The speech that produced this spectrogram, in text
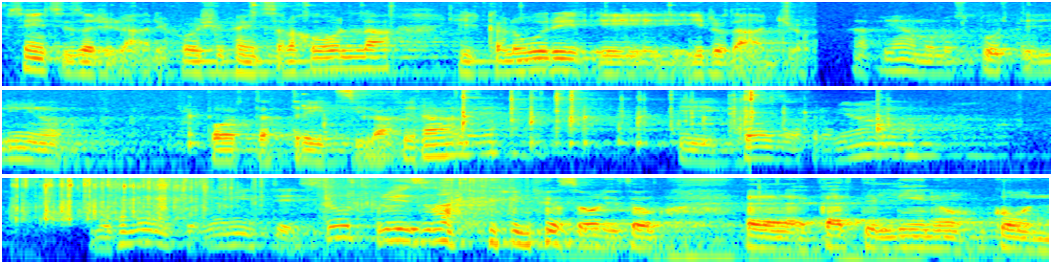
senza esagerare, poi ci pensa la colla, il calore e il rodaggio. Apriamo lo sportellino porta attrezzi laterale e cosa troviamo? Documento ovviamente sorpresa. Il mio solito eh, cartellino con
